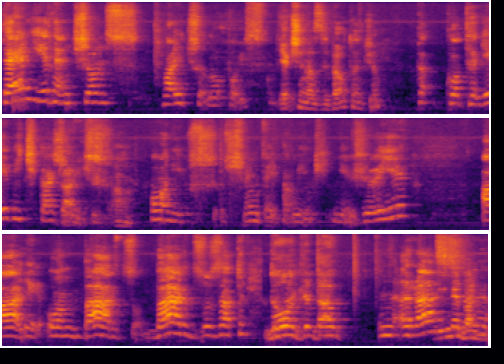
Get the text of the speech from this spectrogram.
ten jeden ksiądz walczył o polskość. Jak się nazywał ten ksiądz? Ka- a. On już świętej pamięci nie żyje, ale on bardzo, bardzo za to. dołączy tam, Raz Nie bardzo.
